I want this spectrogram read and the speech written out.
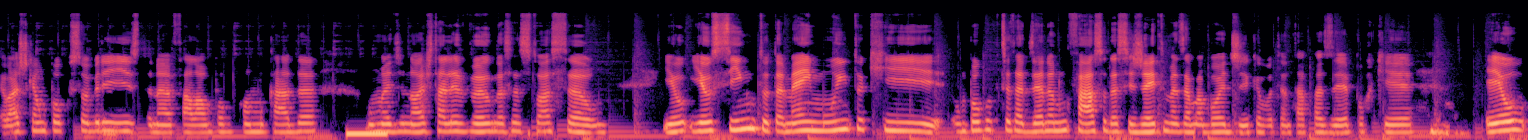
Eu acho que é um pouco sobre isso, né? Falar um pouco como cada uma de nós está levando essa situação. E eu, e eu sinto também muito que um pouco o que você está dizendo eu não faço desse jeito, mas é uma boa dica, eu vou tentar fazer, porque eu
